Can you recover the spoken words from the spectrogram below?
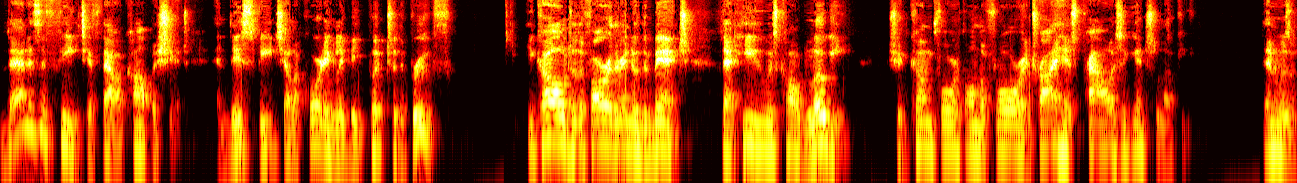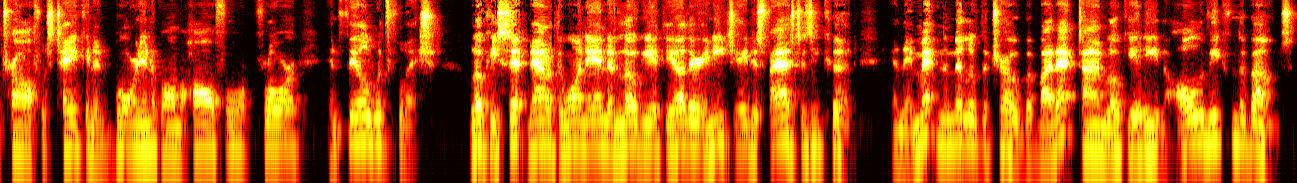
That is a feat if thou accomplish it, and this feat shall accordingly be put to the proof. He called to the farther end of the bench that he who was called Logi should come forth on the floor and try his prowess against Loki. Then was a trough was taken and borne in upon the hall floor and filled with flesh. Loki sat down at the one end and Loki at the other, and each ate as fast as he could. And they met in the middle of the trough. But by that time, Loki had eaten all the meat from the bones.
